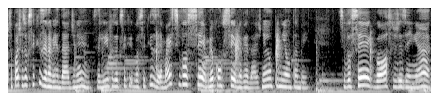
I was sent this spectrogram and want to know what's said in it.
você pode fazer o que você quiser, na verdade, né? Você é livre fazer o que você quiser. Mas se você, meu conselho, na verdade, minha opinião também, se você gosta de desenhar,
